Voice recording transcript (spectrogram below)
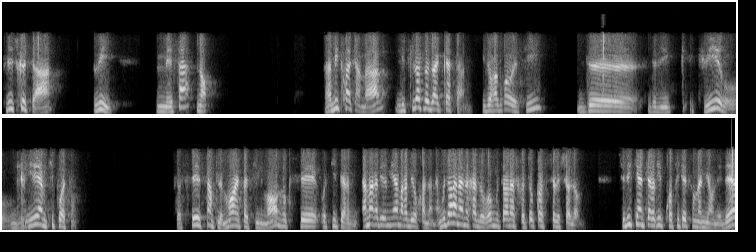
Plus que ça, oui. Mais ça, non. Rabbi Trakamar, l'itlot le katan. Il aura droit aussi de, lui cuire ou griller un petit poisson. Ça se fait simplement et facilement, donc c'est aussi permis. Celui qui interdit de profiter de son ami en éder,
